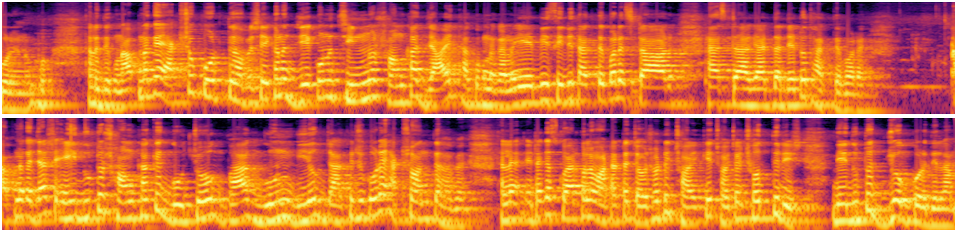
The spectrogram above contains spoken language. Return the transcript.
করে নেব। তাহলে দেখুন, আপনাকে একশো করতে হবে, সেখানে যে কোনো চিহ্ন সংখ্যা যাই থাকুক না কেন এ বি সি ডি থাকতে পারে স্টার হ্যাশট্যাগ অ্যাট দ্য ডেটও থাকতে পারে। আপনাকে জাস্ট এই দুটো সংখ্যাকে যোগ ভাগ, গুণ, বিয়োগ যা কিছু করে একশো আনতে হবে। তাহলে এটাকে স্কোয়ার করলাম আট আটটা চৌষট্টি, ছয়কে ছয় ছয় ছত্রিশ দিয়ে দুটো যোগ করে দিলাম।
